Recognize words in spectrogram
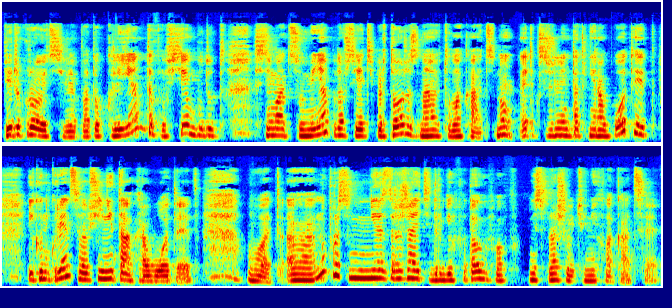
перекроют себе поток клиентов, и все будут сниматься у меня, потому что я теперь тоже знаю эту локацию. Ну, это, к сожалению, так не работает, и конкуренция вообще не так работает. Вот. А, ну, просто не раздражайте других фотографов, фотографов, не спрашивайте у них локации.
